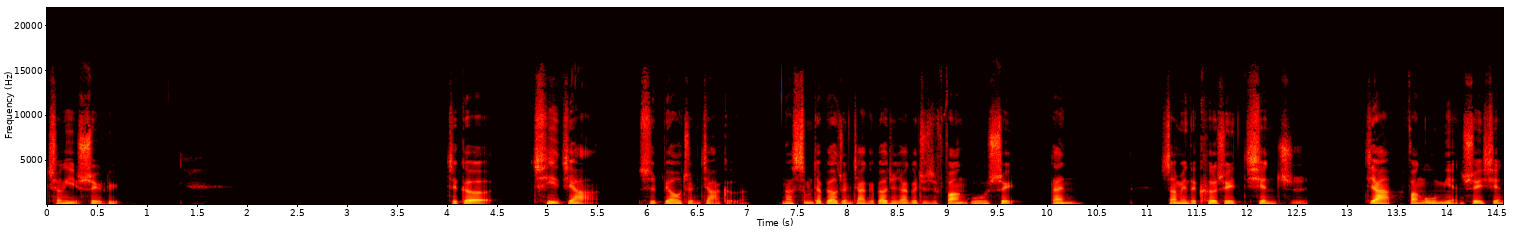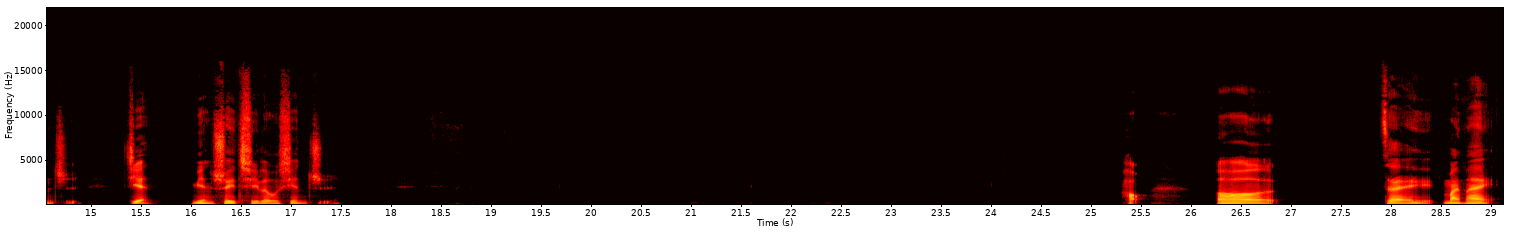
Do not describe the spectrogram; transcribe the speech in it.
乘以税率。这个契价是标准价格。那什么叫标准价格？标准价格就是房屋税单上面的课税现值。加房屋免税现值减免税骑楼现值。好，呃，在买卖、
